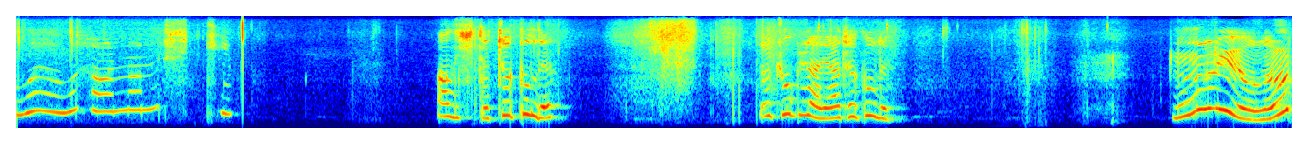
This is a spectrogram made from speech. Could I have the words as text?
vı, vı, ananı sikeyim. Al işte takıldı. Ya çok güzel ya takıldı. Ne oluyor lan?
